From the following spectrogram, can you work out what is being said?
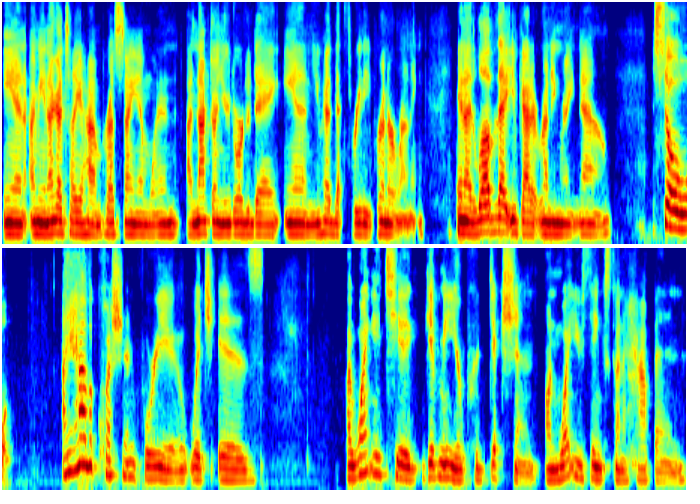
And I mean, I got to tell you how impressed I am when I knocked on your door today and you had that 3D printer running. And I love that you've got it running right now. So I have a question for you, which is I want you to give me your prediction on what you think is going to happen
